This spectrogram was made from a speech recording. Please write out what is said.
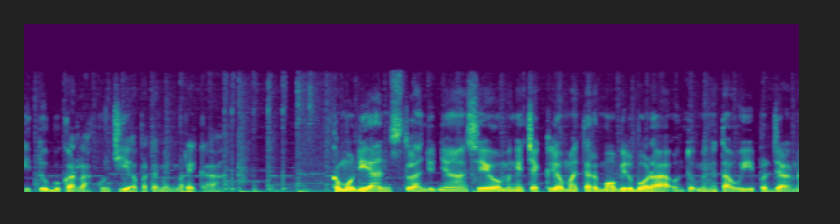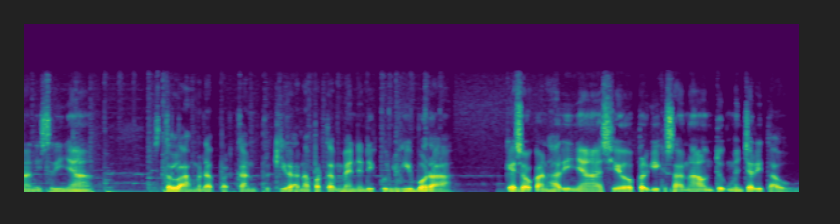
itu bukanlah kunci apartemen mereka. Kemudian selanjutnya Seo mengecek kilometer mobil Bora untuk mengetahui perjalanan istrinya. Setelah mendapatkan perkiraan apartemen yang dikunjungi Bora, keesokan harinya Seo pergi ke sana untuk mencari tahu.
